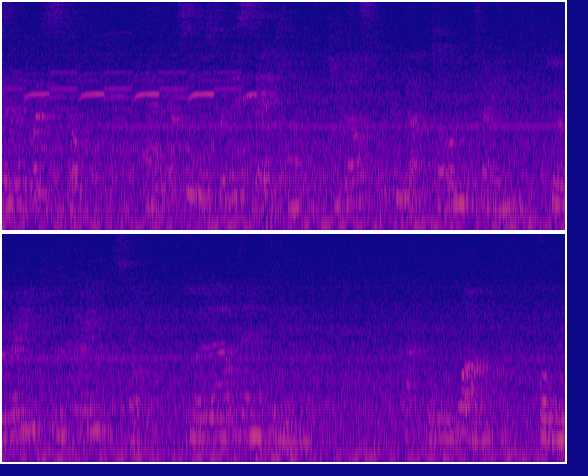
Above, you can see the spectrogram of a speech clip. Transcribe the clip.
an express stop, and passengers for this station should ask the conductor on the train to arrange for the train to stop to allow them to leave. Platform 1 for the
